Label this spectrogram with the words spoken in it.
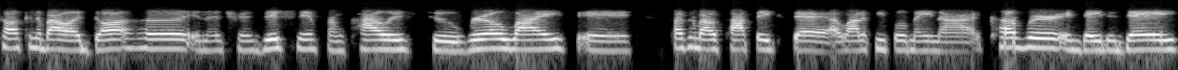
talking about adulthood and the transitioning from college to real life and talking about topics that a lot of people may not cover in day to day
